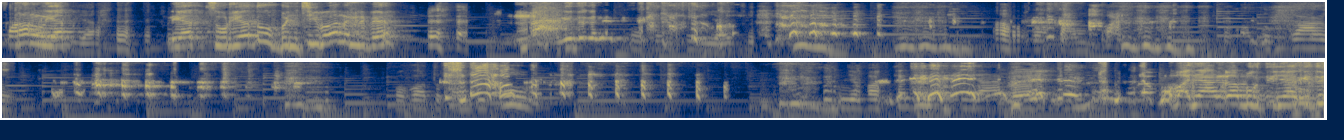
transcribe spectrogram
sekarang lihat Iya. lihat Surya tuh benci banget nih ya nah gitu kan Iya. Ah, sampah. Rokok tukang. Rokok tukang tipu. Menyebabkan kebahagiaan. bapaknya angga buktinya gitu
